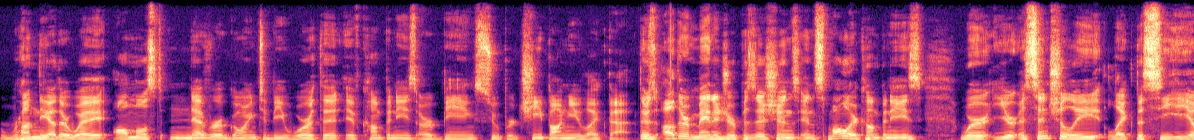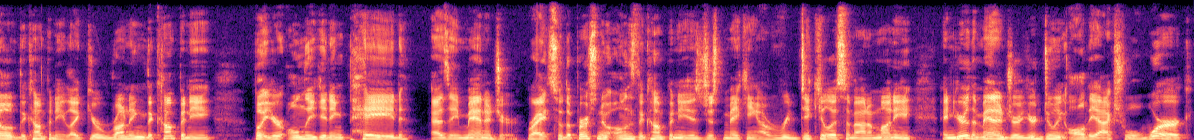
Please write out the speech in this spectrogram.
run the other way, almost never going to be worth it if companies are being super cheap on you like that. There's other manager positions in smaller companies where you're essentially like the CEO of the company, like you're running the company, but you're only getting paid as a manager, right? So the person who owns the company is just making a ridiculous amount of money and you're the manager, you're doing all the actual work,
